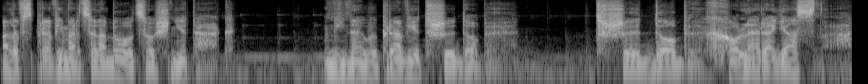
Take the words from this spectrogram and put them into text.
Ale w sprawie Marcela było coś nie tak. Minęły prawie trzy doby. Trzy doby, cholera jasna.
